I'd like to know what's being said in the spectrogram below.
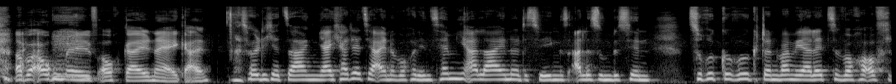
Aber auch um elf, auch geil. Naja, egal. Was wollte ich jetzt sagen? Ja, ich hatte jetzt ja eine Woche den Sammy alleine, deswegen ist alles so ein bisschen zurückgerückt. Dann waren wir ja letzte Woche auf,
